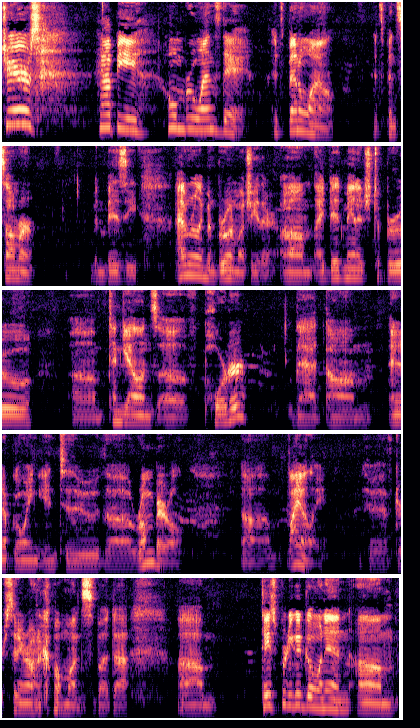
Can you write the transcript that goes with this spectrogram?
Cheers! Happy Homebrew Wednesday. It's been a while. It's been summer. Been busy. I haven't really been brewing much either. Um, I did manage to brew um, 10 gallons of porter that um, ended up going into the rum barrel um, finally after sitting around a couple months. But uh, um, tastes pretty good going in. Um,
